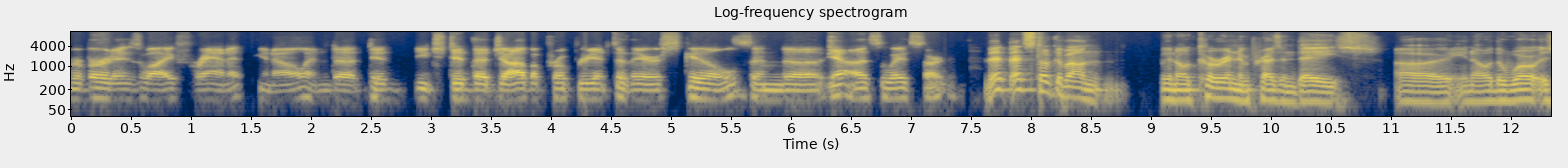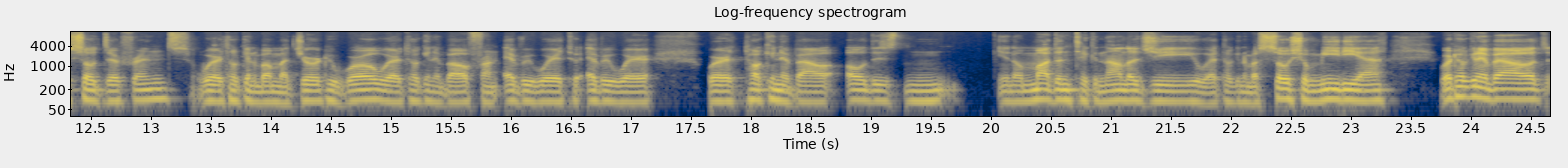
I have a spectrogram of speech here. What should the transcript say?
roberta his wife ran it you know and uh, did each did the job appropriate to their skills. And uh, yeah that's the way it started. Let, let's talk about you know current and present days uh, you know, the world is so different. We're talking about majority world. We're talking about from everywhere to everywhere. We're talking about all this, you know, modern technology. We're talking about social media. We're talking about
